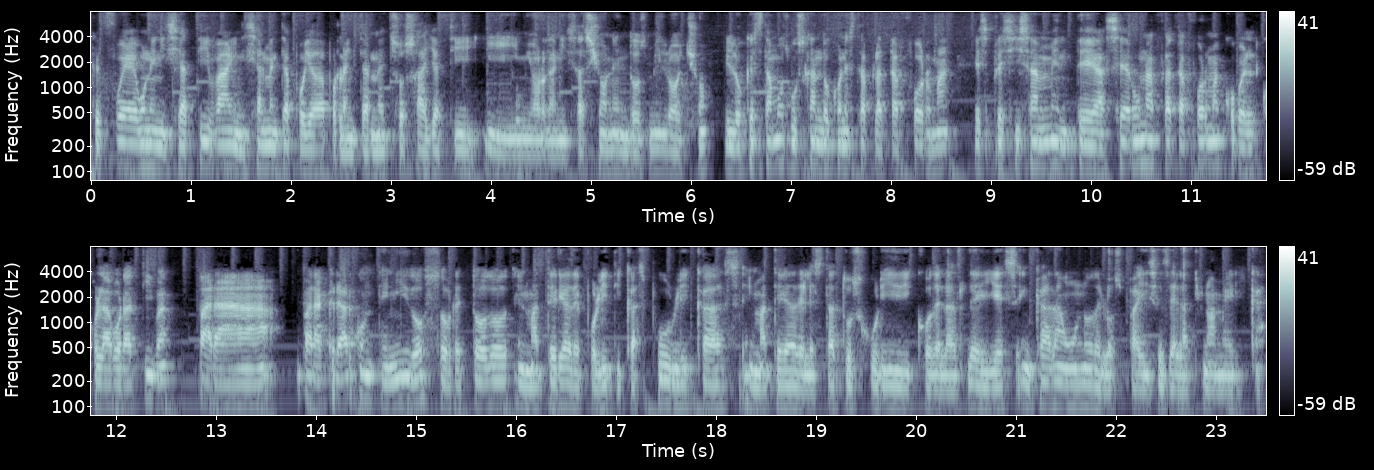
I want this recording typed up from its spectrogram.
que fue una iniciativa inicialmente apoyada por la Internet Society y mi organización en 2008. Y lo que estamos buscando con esta plataforma es precisamente hacer una plataforma colaborativa para, para crear contenidos, sobre todo en materia de políticas públicas, en materia del estatus jurídico de las leyes en cada uno de los países de Latinoamérica.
